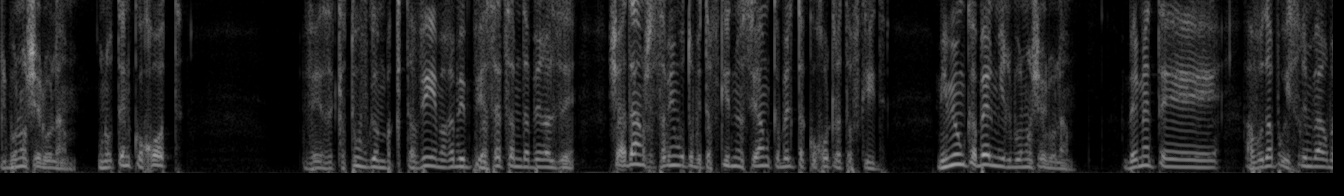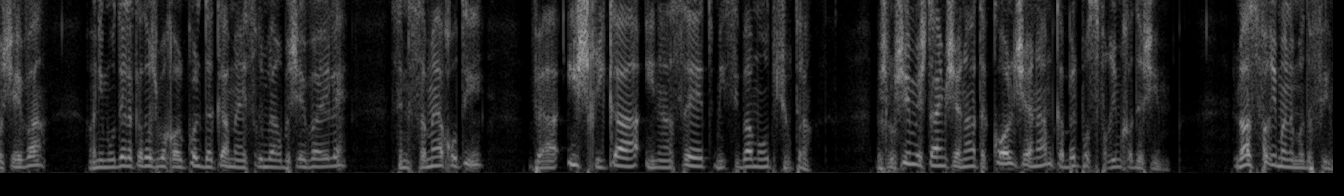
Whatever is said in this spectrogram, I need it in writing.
ריבונו של עולם. הוא נותן כוחות, וזה כתוב גם בכתבים, הרבי פיאסצה מדבר על זה, שאדם ששמים אותו בתפקיד מסוים מקבל את הכוחות לתפקיד. ממי הוא מקבל? מריבונו של עולם. באמת, אה, העבודה פה 24-7, ואני מודה לקדוש ברוך הוא על כל דקה מה-24-7 האלה. זה משמח אותי, והאי שחיקה היא נעשית מסיבה מאוד פשוטה. ב-32 שנה אתה כל שנה מקבל פה ספרים חדשים. לא הספרים על המדפים,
